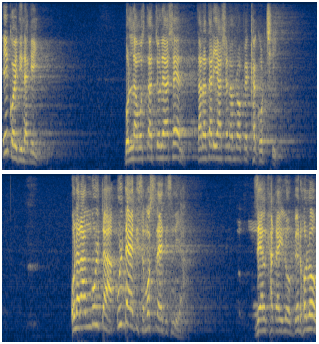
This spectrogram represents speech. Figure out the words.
এই কয়দিন আগেই। বললাম, ওস্তাদ, চলে আসেন। তাড়াতাড়ি আসেন, আমরা অপেক্ষা করছি। ওনার আঙ্গুলটা উল্টায় দিছে মশলায় দিছে নিয়া। জেল খাটাইলো, বের হলো।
